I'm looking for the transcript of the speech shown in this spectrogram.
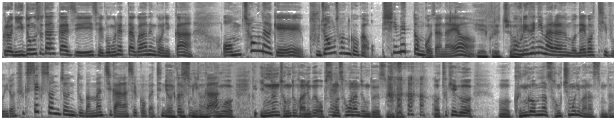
그런 이동 수단까지 제공을 했다고 하는 거니까 엄청나게 부정 선거가 심했던 거잖아요. 예, 그랬죠. 그 우리 흔히 말하는 뭐 네거티브 이런 흑색 선전도 만만치가 않았을 것 같은데 예, 어떻습니까? 뭐그 있는 정도가 아니고요. 없으면 네. 서운한 정도였습니다. 어, 특히 그 어, 근거 없는 성추문이 많았습니다.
